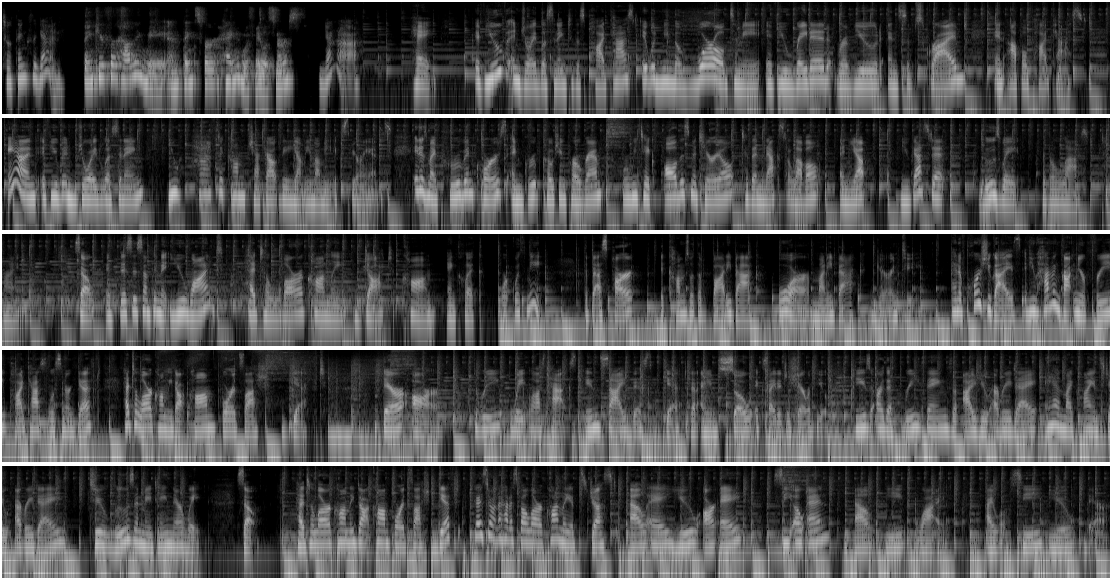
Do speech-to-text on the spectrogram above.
So thanks again. Thank you for having me. And thanks for hanging with me, listeners. Yeah. Hey, if you've enjoyed listening to this podcast, it would mean the world to me if you rated, reviewed, and subscribed in Apple Podcast. And if you've enjoyed listening, you have to come check out the Yummy Mummy experience. It is my proven course and group coaching program where we take all this material to the next level. And yep, you guessed it lose weight for the last time. So, if this is something that you want, head to lauraconley.com and click Work with Me. The best part, it comes with a body back or money back guarantee. And of course, you guys, if you haven't gotten your free podcast listener gift, head to lauraconley.com forward slash gift. There are three weight loss hacks inside this gift that I am so excited to share with you. These are the three things that I do every day and my clients do every day to lose and maintain their weight. So, head to lauraconley.com forward slash gift. If you guys don't know how to spell Laura Conley, it's just L A U R A C O N L E Y. I will see you there.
